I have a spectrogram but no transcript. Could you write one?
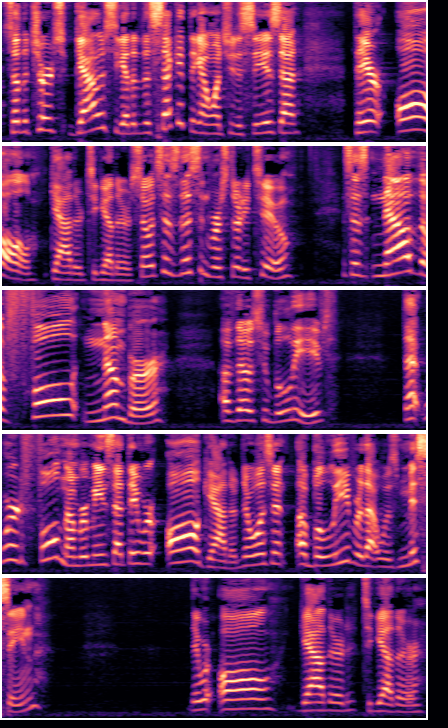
So the church gathers together. The second thing I want you to see is that they are all gathered together. So it says this in verse 32. It says, Now the full number of those who believed. That word full number means that they were all gathered. There wasn't a believer that was missing. They were all gathered together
